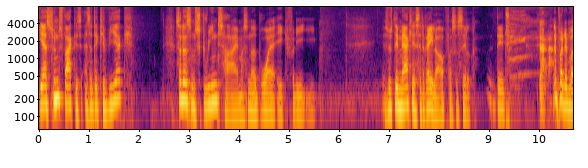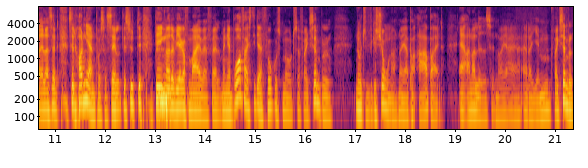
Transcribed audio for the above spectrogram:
Jeg synes faktisk, altså det kan virke... Sådan noget som screen time og sådan noget bruger jeg ikke, fordi jeg synes, det er mærkeligt at sætte regler op for sig selv. Det, ja. på den måde, eller sætte, sætte håndjern på sig selv. Det, synes, det, det er ikke mm. noget, der virker for mig i hvert fald. Men jeg bruger faktisk de der focus modes, så for eksempel notifikationer, når jeg er på arbejde, er anderledes, end når jeg er, er derhjemme. For eksempel,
